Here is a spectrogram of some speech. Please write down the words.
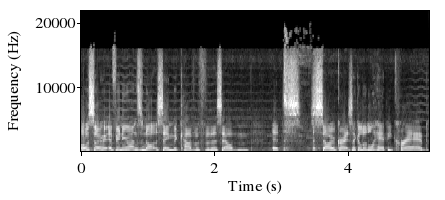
also, if anyone's not seen the cover for this album, it's so great. It's like a little happy crab.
